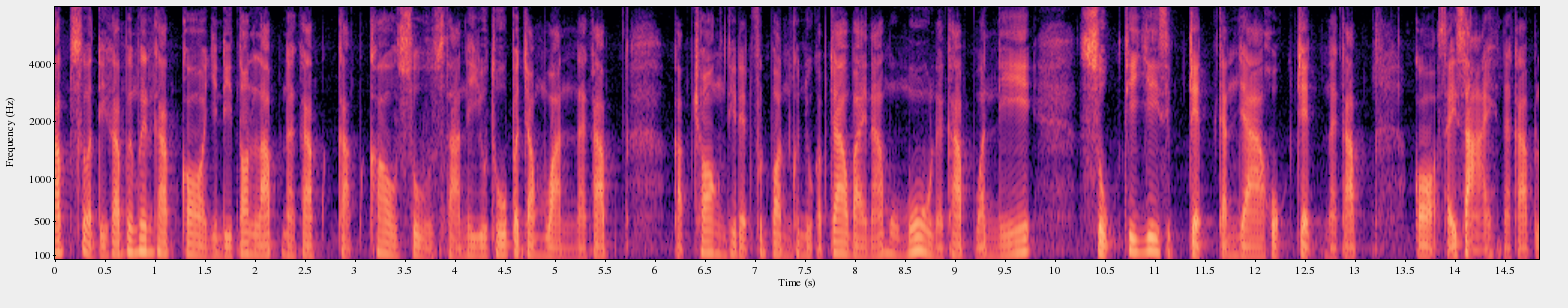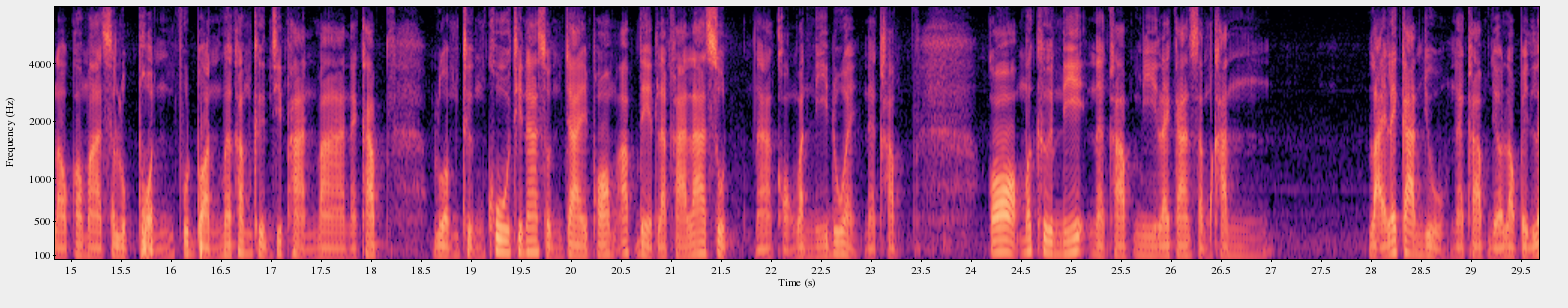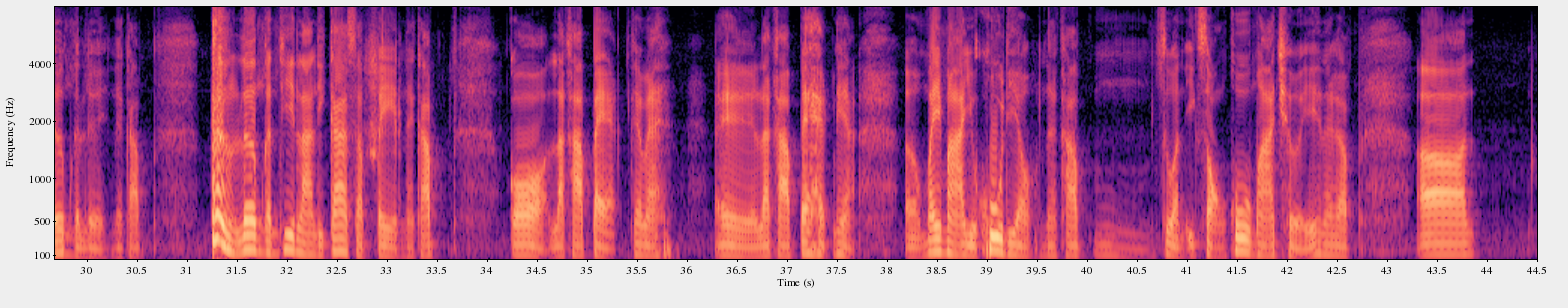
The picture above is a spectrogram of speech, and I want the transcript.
ครับ สวัสดีครับเพื่อนๆครับ ก็ยินดีต้อนรับนะครับกลับเข้าสู่สถานี YouTube ประจำวันนะครับ กับช่องทีเด็ดฟุตบอลคนอยู่กับเจ้าใบน้ำหมูมู่นะครับ วันนี้ศุกร์ที่ 27 กันยา 67 นะครับ ก็สายๆนะครับ เราก็มาสรุปผลฟุตบอลเมื่อค่ำคืนที่ผ่านมานะครับ รวมถึงคู่ที่น่าสนใจพร้อมอัปเดตราคาล่าสุดนะของวันนี้ด้วยนะครับ ก็เมื่อคืนนี้นะครับมีรายการสำคัญ หลายรายการอยู่นะครับ เดี๋ยวเราไปเริ่มกันเลยนะครับ เริ่มกันที่ลาลิก้าสเปนนะครับ ก็ราคาแปลกใช่ไหมเออราคาแปลกเนี่ยไม่มาอยู่คู่เดียวนะครับ ส่วนอีก 2 คู่มาเฉยนะครับ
